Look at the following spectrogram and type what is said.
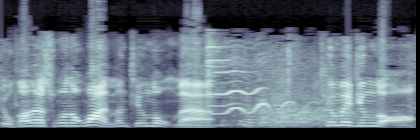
就我刚才说那话，你们听懂没？听没听懂？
